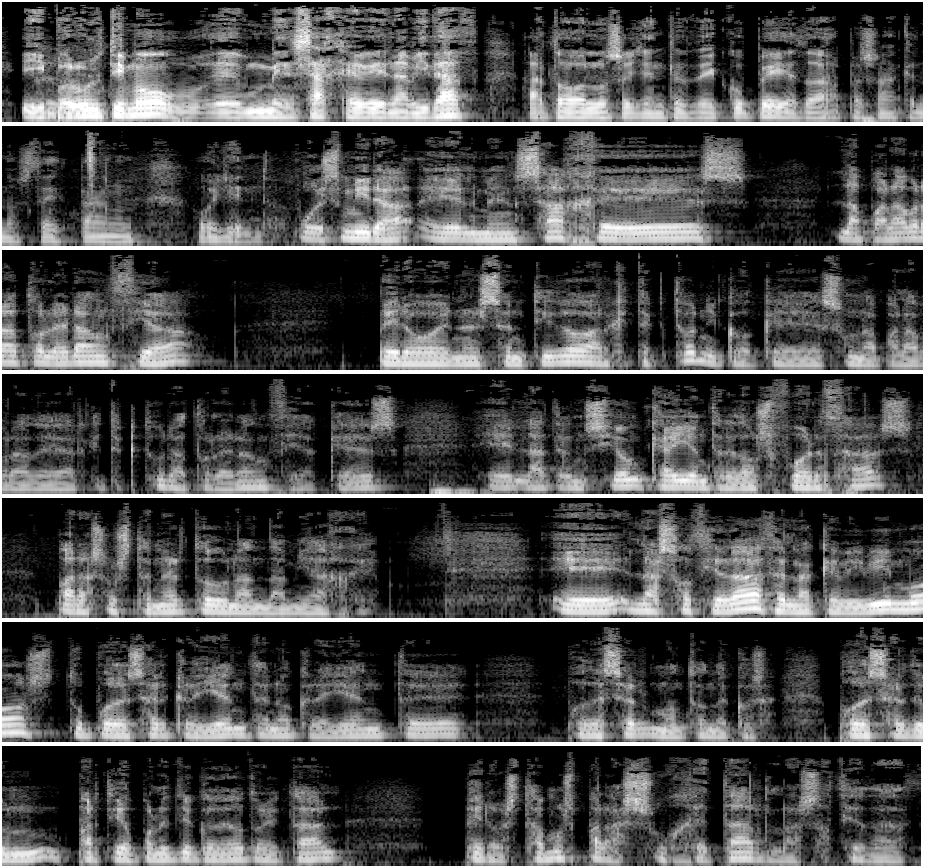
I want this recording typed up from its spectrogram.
Y por último, eh, un mensaje de Navidad a todos los oyentes de COPE y a todas las personas que nos están oyendo. Pues mira, el mensaje es la palabra tolerancia, pero en el sentido arquitectónico, que es una palabra de arquitectura, tolerancia, que es eh, la tensión que hay entre dos fuerzas para sostener todo un andamiaje. Eh, la sociedad en la que vivimos, tú puedes ser creyente, no creyente, puede ser un montón de cosas, puede ser de un partido político, de otro y tal, pero estamos para sujetar la sociedad.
